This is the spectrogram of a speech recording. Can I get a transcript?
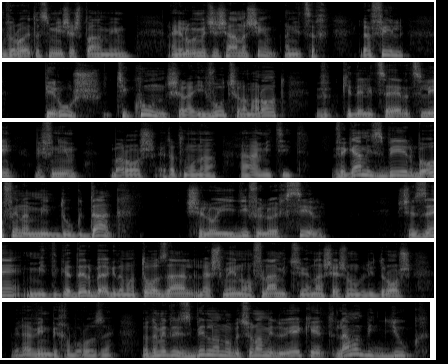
ורואה את עצמי שש פעמים, אני לא באמת שישה אנשים, אני צריך להפעיל פירוש, תיקון של העיוות של המראות, כדי לצייר אצלי בפנים בראש את התמונה האמיתית. וגם הסביר באופן המדוקדק שלא העדיף ולא החסיר, שזה מתגדר בהקדמתו ז"ל להשמיענו הפלאה מצוינה שיש לנו לדרוש ולהבין בחיבורו זה. זאת אומרת, הוא הסביר לנו בצורה מדויקת למה בדיוק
